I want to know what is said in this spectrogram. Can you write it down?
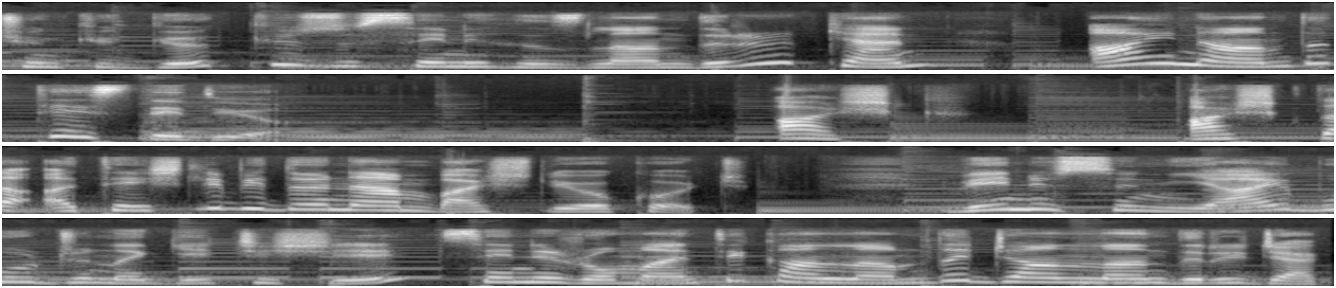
Çünkü gökyüzü seni hızlandırırken aynı anda test ediyor. Aşk Aşkta ateşli bir dönem başlıyor koç. Venüs'ün yay burcuna geçişi seni romantik anlamda canlandıracak.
